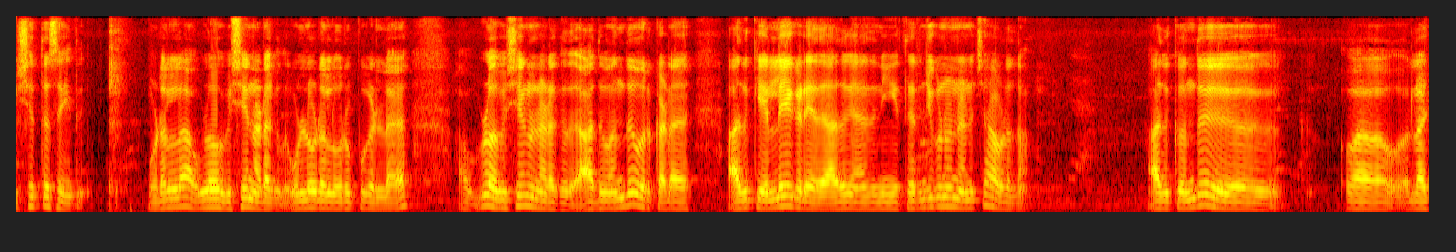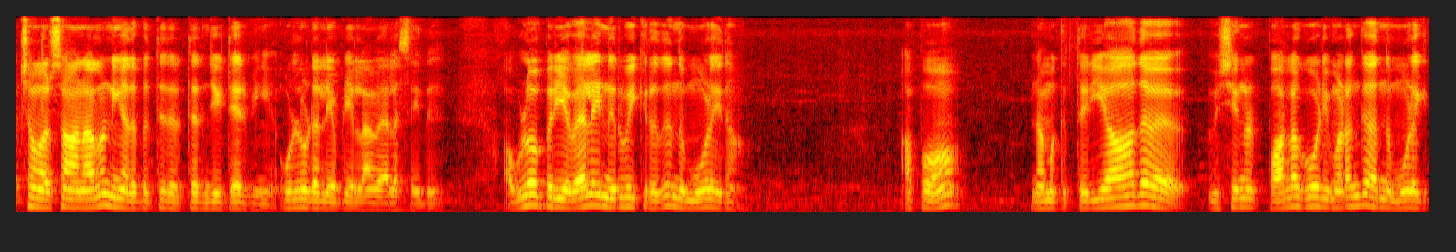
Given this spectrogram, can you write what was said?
விஷயத்த செய்யுது உடலில் அவ்வளோ விஷயம் நடக்குது. உள்ளுடல் உறுப்புகளில் அவ்வளோ விஷயங்கள் நடக்குது. அது வந்து ஒரு கடை அதுக்கு எல்லையே கிடையாது. அது அது நீங்கள் தெரிஞ்சுக்கணும்னு நினச்சா அவ்வளோதான் அதுக்கு வந்து லட்சம் வருஷம் ஆனாலும் நீங்கள் அதை பற்றி தெ- தெரிஞ்சுக்கிட்டே இருப்பீங்க. உள்ளுடல் எப்படியெல்லாம் வேலை செய்யுது அவ்வளோ பெரிய வேலையை நிர்வகிக்கிறது அந்த மூளை தான் அப்போது நமக்கு தெரியாத விஷயங்கள் பல கோடி மடங்கு அந்த மூளைக்கு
